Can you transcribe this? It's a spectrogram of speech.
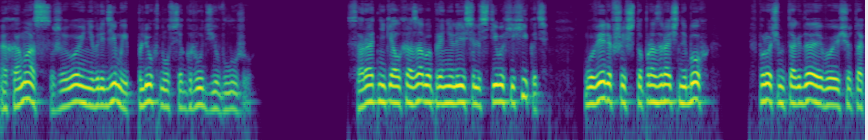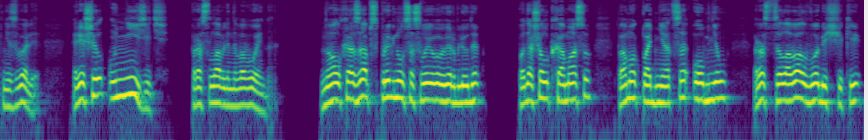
а Хамас, живой и невредимый, плюхнулся грудью в лужу. Соратники Алхазаба принялись льстиво хихикать, уверившись, что прозрачный бог Впрочем, тогда его еще так не звали. Решил унизить прославленного воина. Но Алхазаб спрыгнул со своего верблюда, подошел к Хамасу, помог подняться, обнял, расцеловал в обе щеки,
